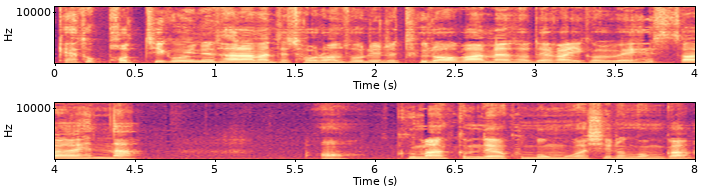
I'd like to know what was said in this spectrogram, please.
계속 버티고 있는 사람한테 저런 소리를 들어가면서 내가 이걸 왜 했어야 했나? 어, 그만큼 내가 군복무가 싫은 건가?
